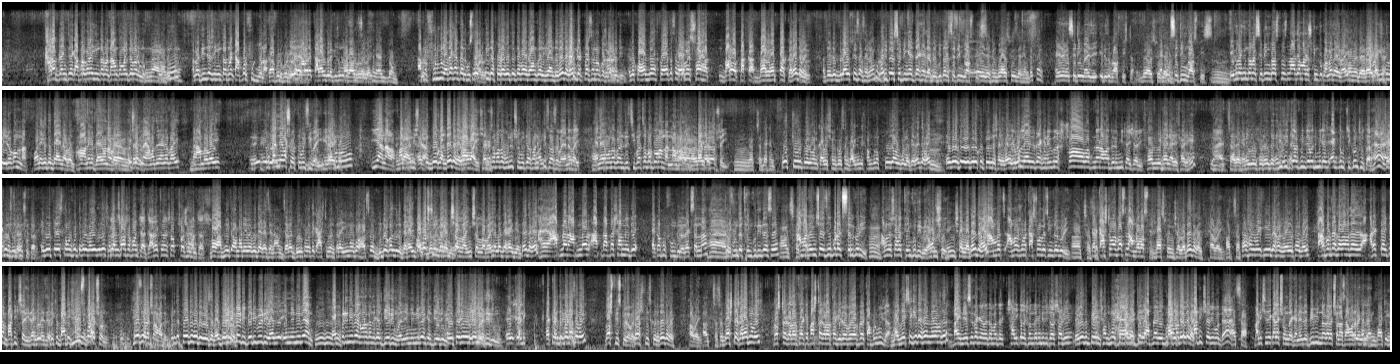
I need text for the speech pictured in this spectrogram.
খারাপ ড্রাইং থেকে কাপড় করে কিন্তু আমরা দাম কমাইতে পারব। কিন্তু আমরা দিন শেষে কিন্তু আপনার কাপড় ফুটবো না। কাপড় ফুটবো আমাদের কালারগুলো কি সুন্দর একদম। আপনার ফুলগুলো দেখেন তাহলে বুঝতে পারবেন। প্রতিটা প্রোডাক্টে তো ভাই রং কাজ গ্যারান্টি তাই তো ভাই? হান্ড্রেড পার্সেন্ট অঙ্ক গ্যারান্টি এটা কয়েক কয়েক আছে ভাই? ভাই ছয় হাত বারো হাত পাক্কা। বারো হাত পাক্কা তাই তো ভাই? আচ্ছা এটা ব্লাউজ পিস আছে না? ভিতর সেটিং এ দেখাই যাবে ভিতরে সেটিং ব্লাউজ পিস এই দেখেন ব্লাউজ পিস দেখেন দেখছেন? এই দেখেন সেটিং ভাই এটা তো ব্লাউজ পিসটা ব্লাউজ পিস একদম দেখেন। সেটিং ব্লাউজ পিস এগুলো কিন্তু আমরা সেটিং ব্লাউজ পিস না দেয় মানুষ কিন্তু কমে দেয় ভাই। কমে দেয়, আমরা কিন্তু এরকম না। অনেকে তো দেয় না ভাই। হ্যাঁ অনেকে দেয়ও না ভাই। দেয়ও না, আমাদের এনে ভাই। কারণ আমরা ভাই দোকান নিয়ে শর্ত বুঝছি ভাই এটা কোনো ইয়া না একটা দোকান তাই তো ভাই? হ্যাঁ ভাই শেখ সাবাদ বণিক সমিতি আছে অনেক কিছু আছে ভাই না ভাই? এনে মনে করেন যে চিপা চাপার দোকানদার না ভাই। ব্যবসায়ী। আচ্ছা দেখেন প্রচুর পরিমাণ কালেকশন করেছেন ভাই কিন্তু সম্পূর্ণ পূজা উপলক্ষে তাই তো ভাই? এগুলো এগুলো খুব প্রিন্টের শাড়ি ভাই এগুলো দেখেন এগুলো সব আপনার আমাদের মিঠাই শাড়ি। সব মিঠাই নারী শাড়ি হ্যাঁ? হ্যাঁ। আচ্ছা দেখেন এগুলো উপরেও দেখেন ডিজিটাল প্রিন্টের মধ্যে মিঠাই একদম চিকন সুতার হ্যাঁ চিকন সুতার। সুতার। এগুলো প্রাইস কেমন পড়তে পারে ভাই এগুলো সব পঞ্চাশ। ভাই আপনি তো আমার এইভাবে যারা থেকে আসবেন তারা ইমো বা হোয়াটসঅ্যাপ ভিডিও কল দিয়ে দেখাই দিতে অবশ্যই ভাই দেখাই ভাই। দেন তাই তো ভাই? হ্যাঁ আপনার আপনার আপনা- আপনার সামনে যে এক আপু ফোন দিল দেখছেন না? হ্যাঁ, হ্যাঁ। ফোন দিয়ে থ্যাংক ইউ দিতেছে। আচ্ছা, আচ্ছা। আমাদের ইনশাল্লাহ যে প্রোডাক্ট সেল করি আমাদের সবাই থ্যাংক ইউ দিবে অবশ্যই। ইনশাল্লাহ তাই তো ভাই? আমরা আমরা সময় কাস্টমারদের চিন্তা করি। আচ্ছা, কারণ। কাস্টমার বাঁচলে আমরা বাঁচবো। বাসপো ইনশাল্লাহ তাই তো ভাই? হ্যাঁ ভাই। আচ্ছা তারপরে ভাই কি দেখান ভাই? এরপর ভাই? তারপর দেখো আমাদের আরেকটা আইটেম বাটিক শাড়ি দেখেন এই যে। কি batik huge production huge collection আমাদের। এটা তো পেটি পেটি হয়েছে ভাই পেটি পেটি পেটি। পেটি এমনি নিবেন এক পেটি নিবেন মনে করেন খালি দিয়ে দিমু এমনি নিবেন খালি দিয়ে দিমু। পেটি পেটি দিয়ে দিমু। এই খালি একটা পেটি আছে ভাই? 10 পিস করে ভাই। দশ পিস করে তাই তো ভাই? হ্যাঁ ভাই। আচ্ছা আচ্ছা দশটা কালার না ভাই। 10টা কালার থাকে 5টা কালার থাকে এটা ভাই আপনার কাপড় বুঝা। ভাই নেক্সট কি দেখাবেন ভাই আমাদের? ভাই নেক্সটে থাকে ভাই আমাদের শাড়ি কালেকশন দেখেন ডিজিটাল শাড়ি। এগুলো প্রিন্ট সম্পূর্ণ হ্যাঁ, আপনার এগুলো বাটিক শাড়ির মধ্যে হ্যাঁ? আচ্ছা। বাটিক শাড়ির কালেকশন দেখেন এই যে বিভিন্ন কালেকশন আছে আমাদের এখানে। দেখেন বাটিক।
